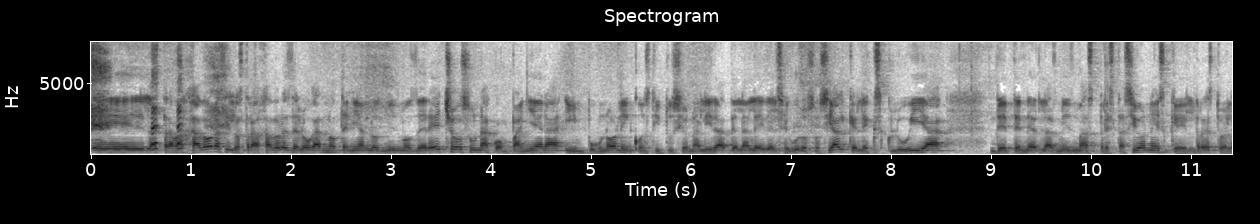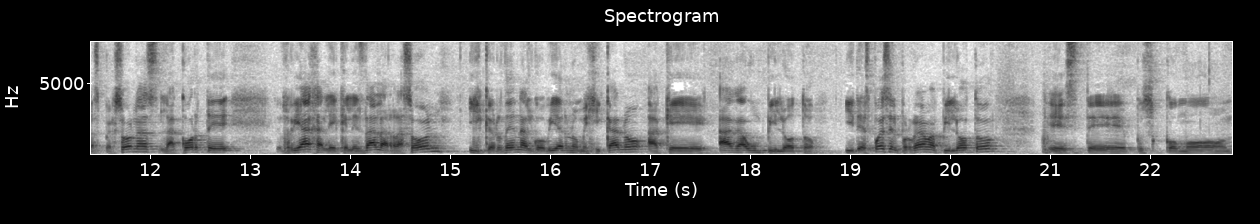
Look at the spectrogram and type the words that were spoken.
eh, las trabajadoras y los trabajadores del hogar no tenían los mismos derechos, una compañera impugnó la inconstitucionalidad de la ley del Seguro Social que le excluía de tener las mismas prestaciones que el resto de las personas, la Corte riájale que les da la razón y que ordena al gobierno mexicano a que haga un piloto. Y después el programa piloto, este, pues como,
